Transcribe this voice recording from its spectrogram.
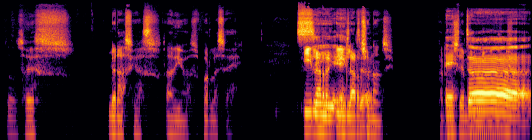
Entonces, Gracias a Dios por la C. Y, la, y la, resonancia. Esta,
